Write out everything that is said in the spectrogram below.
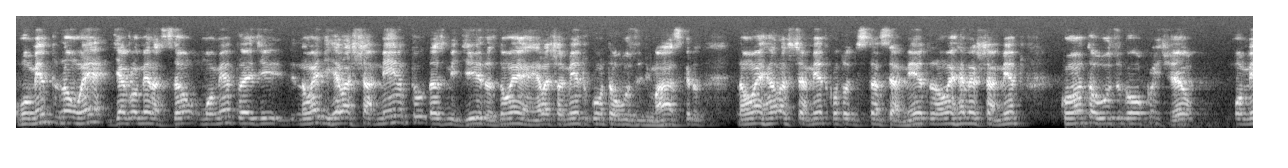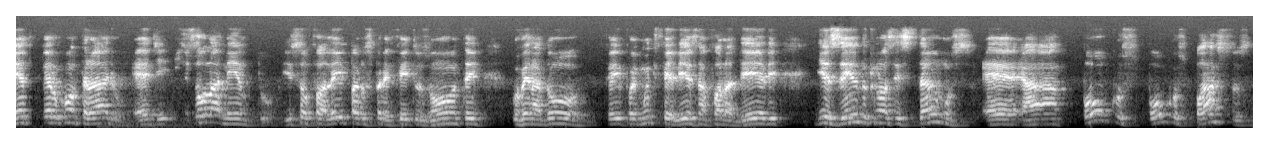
o momento não é de aglomeração, o momento é de, não é de relaxamento das medidas, não é relaxamento contra o uso de máscaras, não é relaxamento contra o distanciamento, não é relaxamento contra o uso do álcool em gel. O momento, pelo contrário, é de isolamento. Isso eu falei para os prefeitos ontem, o governador foi muito feliz na fala dele, dizendo que nós estamos é, a poucos, poucos passos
